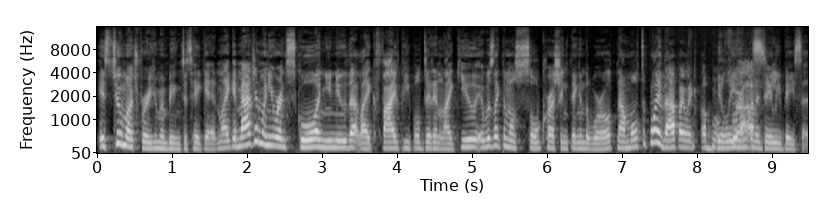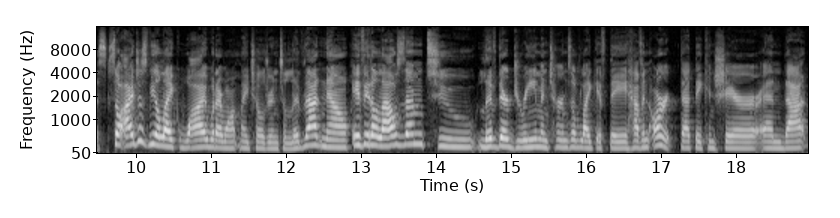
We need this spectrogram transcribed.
is too much for a human being to take in. Like imagine when you were in school and you knew that like 5 people didn't like you. It was like the most soul-crushing thing in the world. Now multiply that by like a billion on a daily basis. So I just feel like why would I want my children to live that? Now, if it allows them to live their dream in terms of like if they have an art that they can share and that,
